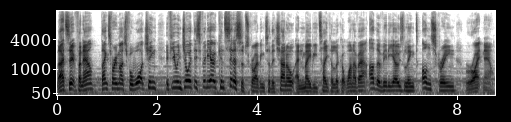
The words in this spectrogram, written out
That's it for now. Thanks very much for watching. If you enjoyed this video consider subscribing to the channel and maybe take a look at one of our other videos linked on screen right now.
